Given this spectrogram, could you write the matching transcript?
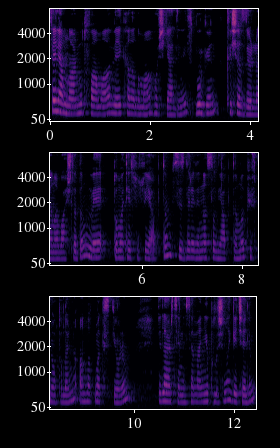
Selamlar mutfağıma ve kanalıma hoş geldiniz. Bugün kış hazırlığına başladım ve domates sosu yaptım. Sizlere de nasıl yaptığımı, püf noktalarını anlatmak istiyorum. Dilerseniz hemen yapılışına geçelim.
